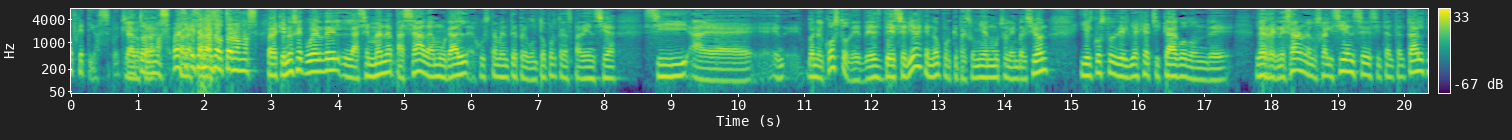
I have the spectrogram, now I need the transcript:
objetivos, Pues claro, autónomos. para- Ahora sí para- que sean más autónomos. Para que no se acuerde, la semana pasada Mural justamente preguntó por transparencia si, eh, en- bueno, el costo de, de- de ese viaje, ¿no? Porque presumían mucho la inversión y el costo del viaje a Chicago donde le regresaron a los jaliscienses y tal, tal, tal.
